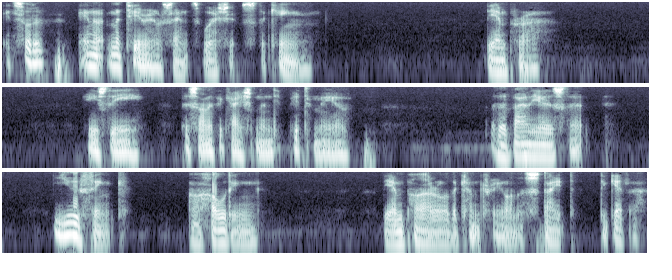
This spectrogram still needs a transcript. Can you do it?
It sort of, in a material sense, worships the king, the emperor. He's the personification and epitome of the values that you think are holding the empire or the country or the state together.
